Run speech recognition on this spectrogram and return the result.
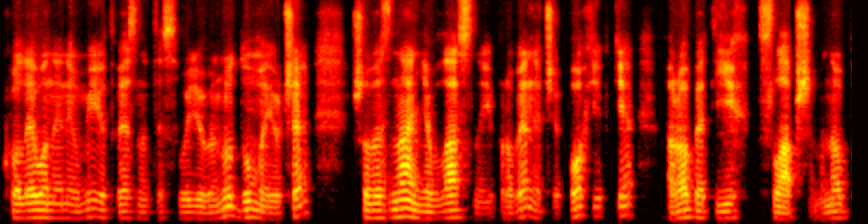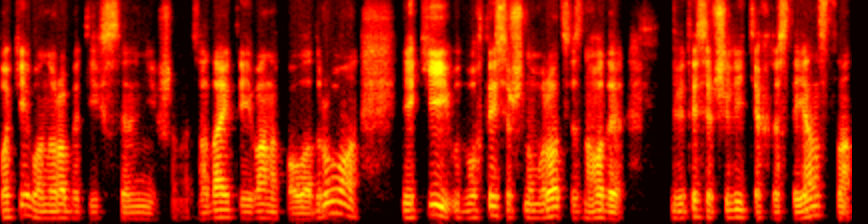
коли вони не вміють визнати свою вину, думаючи, що визнання власної провини чи похибки робить їх слабшими. Навпаки, воно робить їх сильнішими. Згадайте Івана Павла II, який у 2000 році, з нагоди 2000-ліття християнства,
